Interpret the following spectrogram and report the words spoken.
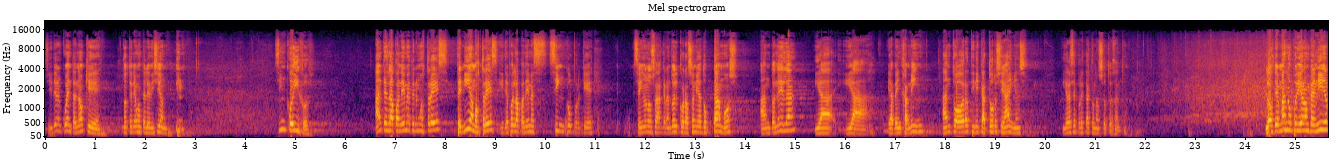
Si tienen cuenta, ¿no? Que no tenemos televisión. cinco hijos. Antes de la pandemia tenemos tres, teníamos tres y después de la pandemia cinco porque el Señor nos agrandó el corazón y adoptamos a Antonella, y a, y a, y a Benjamín. Anto ahora tiene 14 años. Y gracias por estar con nosotros, Anto. Los demás no pudieron venir.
